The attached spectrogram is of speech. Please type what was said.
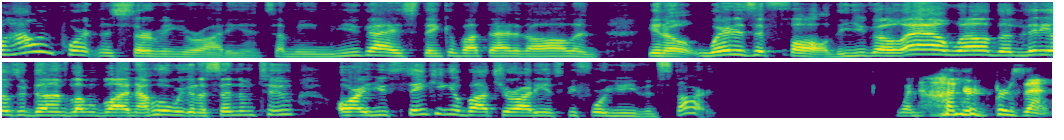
So, how important is serving your audience? I mean, you guys think about that at all? And, you know, where does it fall? Do you go, oh, well, the videos are done, blah, blah, blah. Now, who are we going to send them to? Or are you thinking about your audience before you even start? 100%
